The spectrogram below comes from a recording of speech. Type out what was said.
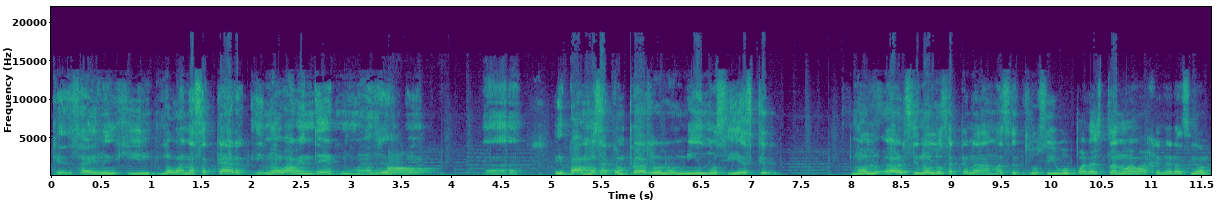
que Silent Hill lo van a sacar y no va a vender ni madre, güey. no. Eh, vamos a comprarlo lo mismo. Si es que no, a ver si no lo sacan nada más exclusivo para esta nueva generación.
